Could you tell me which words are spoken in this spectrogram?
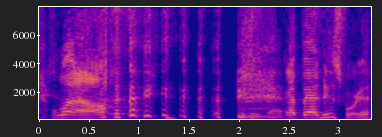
well, got bad news for you.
